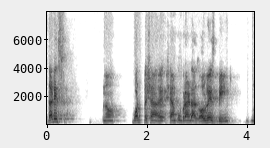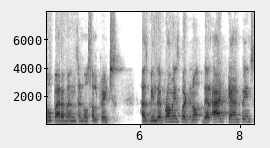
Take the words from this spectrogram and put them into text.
that is, you know, what the sh- shampoo brand has always been: no parabens and no sulfates has been their promise. But you know, their ad campaigns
